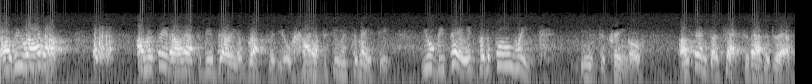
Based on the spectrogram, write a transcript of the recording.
I'll be right up. I'm afraid I'll have to be very abrupt with you. I have to see Mr. Macy. You'll be paid for the full week, Mr. Kringle. I'll send your check to that address.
